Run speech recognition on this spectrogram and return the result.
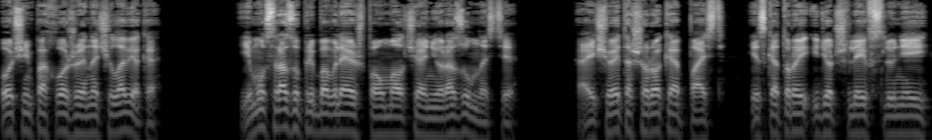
очень похожее на человека. Ему сразу прибавляешь по умолчанию разумности. А еще это широкая пасть, из которой идет шлейф слюней,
